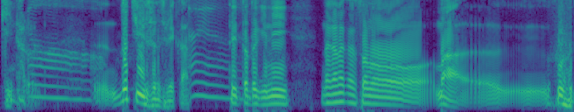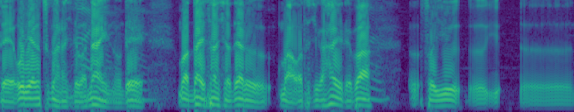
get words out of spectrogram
気になる。あどっち優先すべきかってー言ったときに、なかなかその、まあ、う夫婦で折り合いがつく話ではないので、まあ、第三者である、まあ、私が入れば、そういう、う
